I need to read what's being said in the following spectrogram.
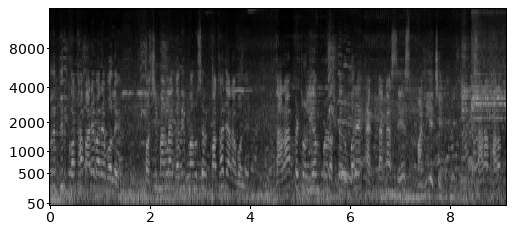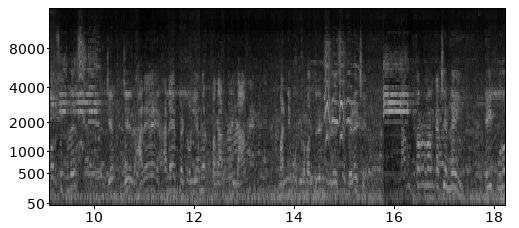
বৃদ্ধির কথা বারে বারে বলে পশ্চিমবাংলার গরিব মানুষের কথা যারা বলে, তারা পেট্রোলিয়াম প্রোডাক্টের উপরে এক টাকা শেষ বাড়িয়েছে সারা ভারতবর্ষ জুড়ে যে যে হারে এখানে পেট্রোলিয়ামের পদার্থের দাম মাননীয় মুখ্যমন্ত্রীর নির্দেশে বেড়েছে, তার উত্তর ওনার কাছে নেই। এই পুরো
